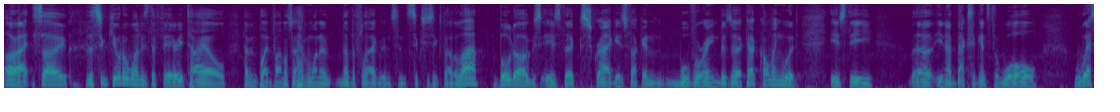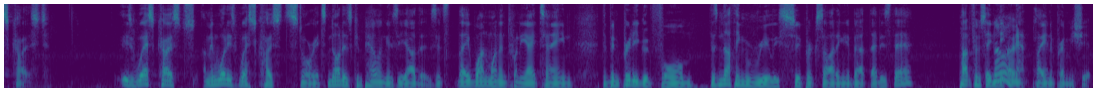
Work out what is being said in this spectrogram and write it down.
All right, so the St Kilda one is the fairy tale. Haven't played finals, so I haven't won another flag since '66. Blah blah blah. The Bulldogs is the Scraggers fucking Wolverine berserker. Collingwood is the uh, you know backs against the wall. West Coast is West Coast. I mean, what is West Coast's story? It's not as compelling as the others. It's they won one in 2018. They've been pretty good form. There's nothing really super exciting about that, is there? Apart from seeing No. Nick Nat play in a premiership.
